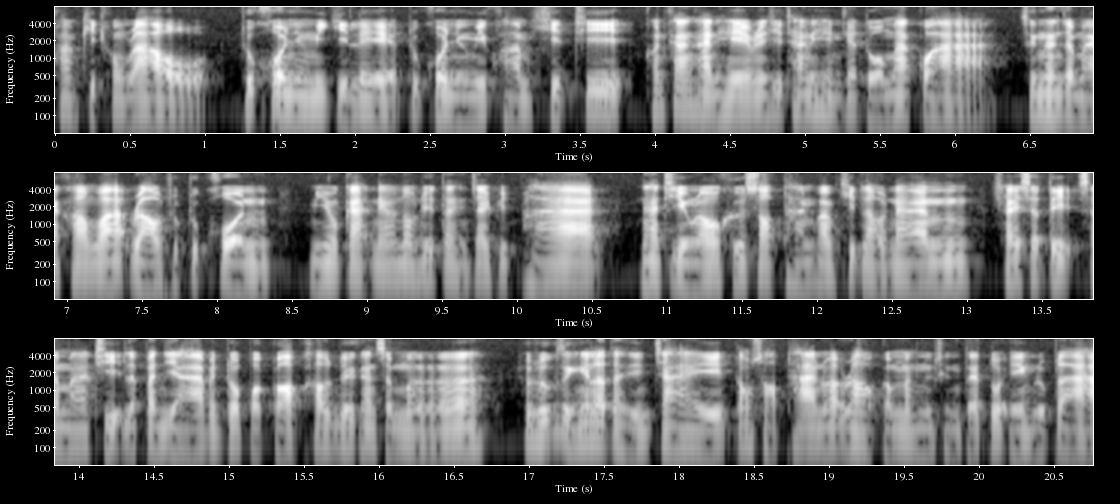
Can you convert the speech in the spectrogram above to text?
ความคิดของเรา ทุกคนยังมีกิเลสทุกคนยังมีความคิดที่ค่อนข้างหันเหในทิศทางที่เห็นแก่ตัวมากกว่า ซึ่งนั่นจะหมายความว่าเราทุกๆ คนมีโอกาสแนวโน้มที่ตัดสินใจผิดพลาด หน้าที่ของเราก็คือสอบทานความคิดเหล่านั้น ใช้สติสมาธิและปัญญาเป็นตัวประกอบเข้าด้วยกันเสมอ ทุกๆ สิ่งที่เราตัดสินใจต้องสอบทานว่าเรากำลังนึกถึงแต่ตัวเองหรือเปล่า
